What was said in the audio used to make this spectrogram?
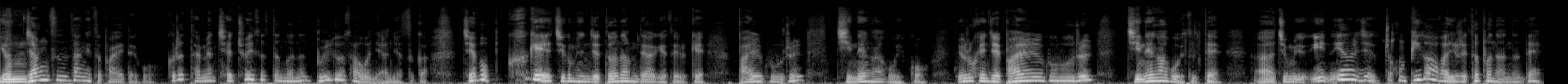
연장선상에서 봐야 되고 그렇다면 최초에 있었던 거는 불교 사원이 아니었을까. 제법 크게 지금 현재 더남대학에서 이렇게 발굴을 진행하고 있고 이렇게 이제 발굴을 진행하고 있을 때 아, 지금 이날 이제 조금 비가 와가 이렇게 덮어놨는데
